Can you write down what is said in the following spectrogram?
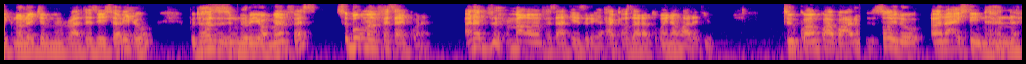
ቴክኖሎጂ ኣብ ምምዕባል ተዘይሰሪሑ ብቲ ኸዚ ዝንርእዮ መንፈስ ጽቡቕ መንፈስ ኣይኮነን። ኣነ ብዙሕ ሕማቕ መንፈሳት እየ ዝርኢ ሓቂ ክዛረብ ተኾይነ ማለት እዩ። እቲ ቋንቋ ባዕሉ ስቕ ኢሉ ኣናእሽተይ ይንሕንሕ።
